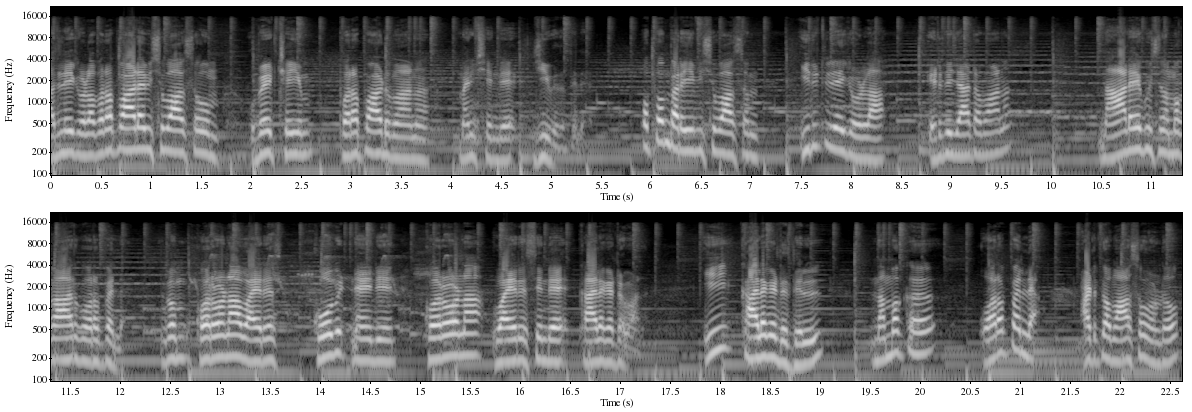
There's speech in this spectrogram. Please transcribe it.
അതിലേക്കുള്ള പുറപ്പാട് വിശ്വാസവും ഉപേക്ഷയും പുറപ്പാടുമാണ് മനുഷ്യന്റെ ജീവിതത്തിൽ. ഒപ്പം പറയും വിശ്വാസം ഇരുട്ടിലേക്കുള്ള എടുത്തുചാട്ടമാണ്. നാളെക്കുറിച്ച് നമുക്ക് ആർക്കും ഉറപ്പില്ല. ഇപ്പം corona virus COVID nineteen corona വൈറസിന്റെ കാലഘട്ടമാണ്. ഈ കാലഘട്ടത്തിൽ നമുക്ക് ഉറപ്പല്ല. അടുത്ത മാസമുണ്ടോ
